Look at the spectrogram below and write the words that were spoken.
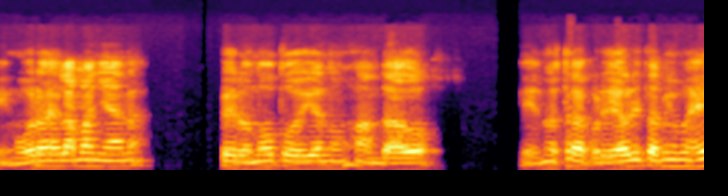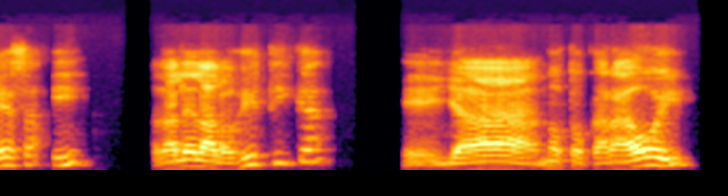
en horas de la mañana, pero no todavía nos han dado eh, nuestra prioridad ahorita mismo es esa y darle la logística. Eh, ya nos tocará hoy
